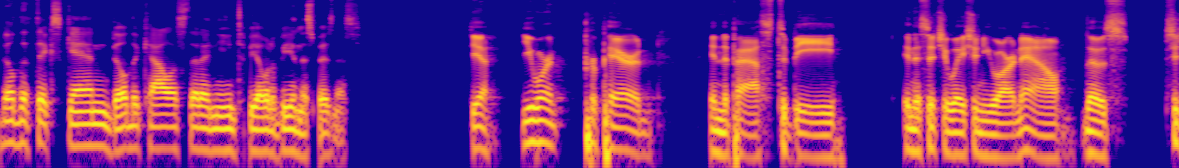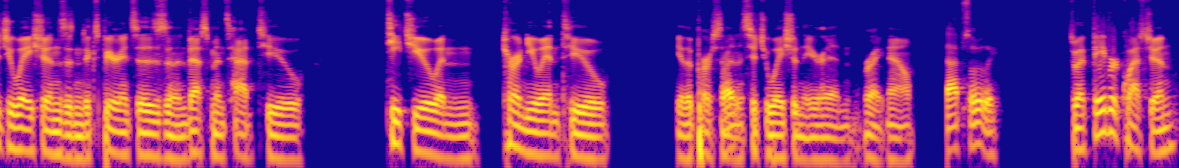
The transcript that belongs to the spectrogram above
build the thick skin, build the callus that I need to be able to be in this business. Yeah. You weren't prepared in the past to be in the situation you are now. Those situations and experiences and investments had to teach you and turn you into you know the person right. in the situation that you're in right now. Absolutely. So my favorite question,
